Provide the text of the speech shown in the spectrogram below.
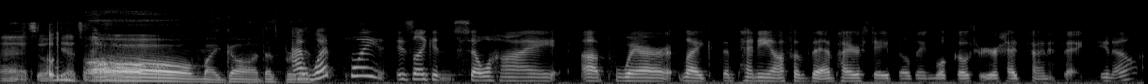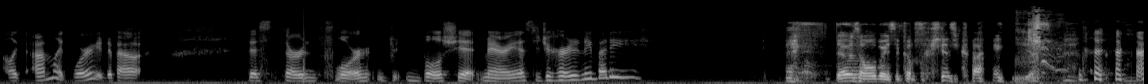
Uh, so yeah, it's a lot of fun. Oh my god, that's brilliant. At what point is like it so high up where like the penny off of the Empire State Building will go through your head kind of thing? You know, like I'm like worried about this third floor bullshit. Marius, did you hurt anybody? there was always a couple of kids crying. Yeah.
